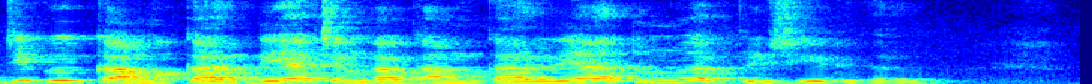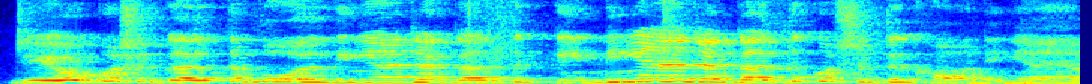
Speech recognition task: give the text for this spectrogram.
ਜੇ ਕੋਈ ਕੰਮ ਕਰ ਰਿਹਾ, ਚੰਗਾ ਕੰਮ ਕਰ ਰਿਹਾ ਤੁਹਾਨੂੰ ਐਪਰੀਸ਼ੀਏਟ ਕਰੋ। ਜੇ ਉਹ ਕੁਝ ਗਲਤ ਬੋਲਦੀਆਂ ਜਾਂ ਗਲਤ ਕਹਿੰਦੀਆਂ ਜਾਂ ਗਲਤ ਕੁਝ ਦਿਖਾਉਂਦੀਆਂ ਆ,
